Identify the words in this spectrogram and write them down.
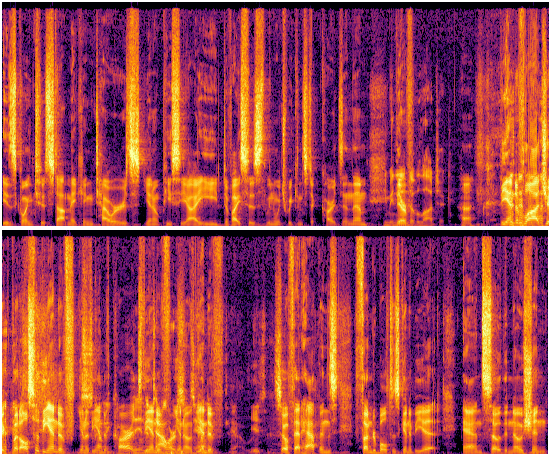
is going to stop making towers, you know, PCIe devices in which we can stick cards in them. You mean the They're- end of logic? Huh? The end of logic, but also the end of you know the end of cards, The the end end of of you towers. know the end of. It, so if that happens, Thunderbolt is going to be it. And so the notion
